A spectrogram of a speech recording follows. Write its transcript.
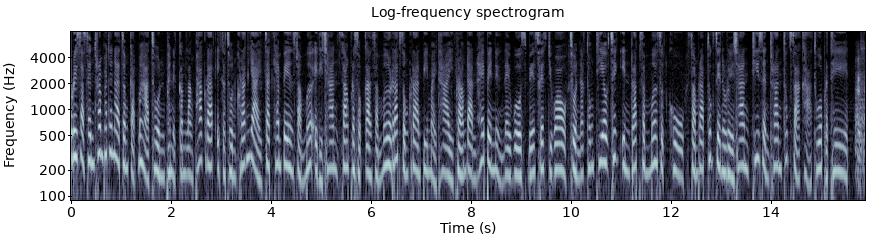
บริษัทเซ็นทรัลพัฒนาจำกัดมหาชน ผนึกกำลังภาครัฐเอกชนครั้งใหญ่ จัดแคมเปญ Summer Edition สร้างประสบการณ์ซัมเมอร์รับสงกรานต์ปีใหม่ไทย พร้อมดันให้เป็นหนึ่งใน World's Best Festival ชวนนักท่องเที่ยวเช็คอินรับซัมเมอร์สุดคูลสำหรับทุกเจเนอเรชันที่เซ็นทรัลทุกสาขาทั่วประเทศ กระแส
